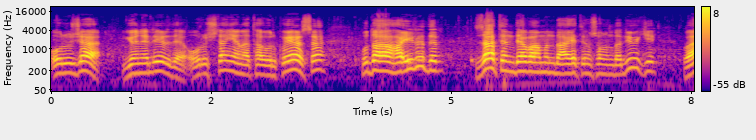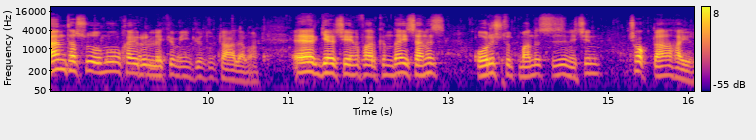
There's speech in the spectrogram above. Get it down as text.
oruca yönelir de oruçtan yana tavır koyarsa bu daha hayırlıdır. Zaten devamında ayetin sonunda diyor ki ve en tasumu hayrul leküm in kuntum ta'lemun. Eğer gerçeğin farkındaysanız oruç tutmanız sizin için çok daha hayırlıdır.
